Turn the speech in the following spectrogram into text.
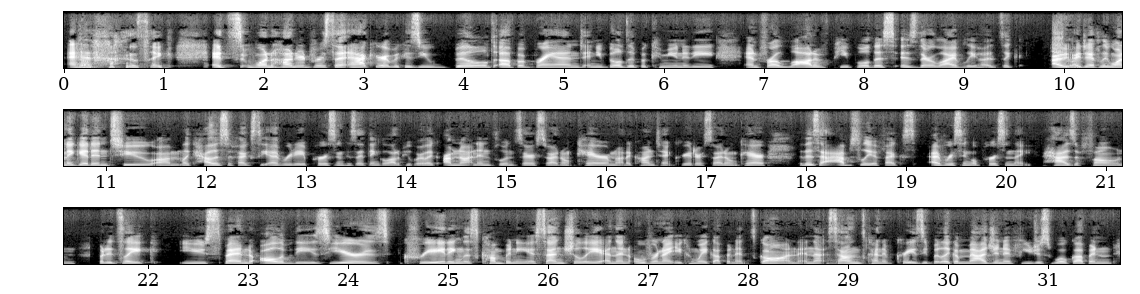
And yeah. I was like, it's 100% accurate because you build up a brand and you build up a community. And for a lot of people, this is their livelihood. It's like, sure. I, I, definitely want to get into um, like how this affects the everyday person because I think a lot of people are like, I'm not an influencer, so I don't care. I'm not a content creator, so I don't care. But this absolutely affects every single person that has a phone. But it's like you spend all of these years creating this company essentially and then overnight you can wake up and it's gone and that sounds kind of crazy but like imagine if you just woke up and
